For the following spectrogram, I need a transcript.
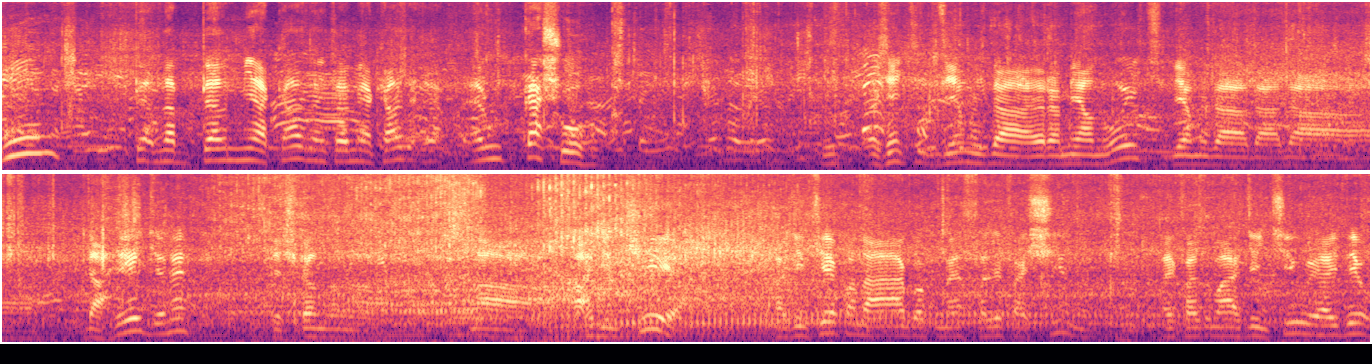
Um na, da minha casa, na entrada da minha casa, é, era um cachorro. A gente viemos da. era meia-noite, viemos da, da, da, da, rede, né? Pescando na, na argentina. Argentina quando a água começa a fazer faxina, aí faz uma argentina e aí deu,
